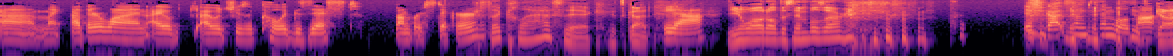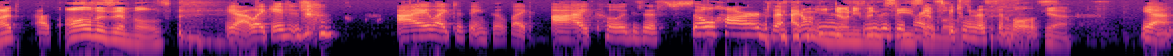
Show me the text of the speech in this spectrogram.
um, my other one, I I would choose a coexist bumper sticker. The classic. It's got. Yeah, You know what all the symbols are? it's got some symbols it's on. it. got Uh, all the symbols. Yeah, like if I like to think that like I coexist so hard that I don't even don't see even the see difference symbols. between the symbols. Yeah. Yeah.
